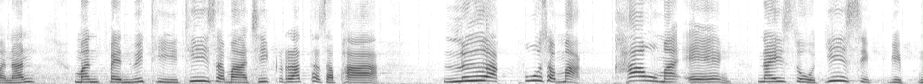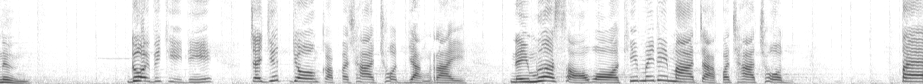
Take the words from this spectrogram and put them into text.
มานั้น มันเป็นวิธีที่สมาชิกรัฐสภา เลือกผู้สมัครเข้ามาเองในสูตร 20หยิบหนึ่งด้วยวิธีนี้จะยึดโยงกับประชาชนอย่างไร ในเมื่อสอวอที่ไม่ได้มาจากประชาชน แต่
